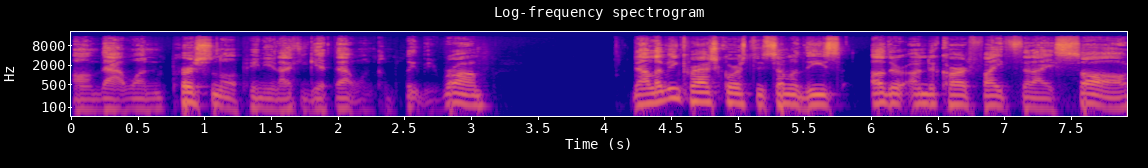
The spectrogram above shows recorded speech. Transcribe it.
on that one. Personal opinion. I could get that one completely wrong. Now let me crash course through some of these other undercard fights that I saw,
